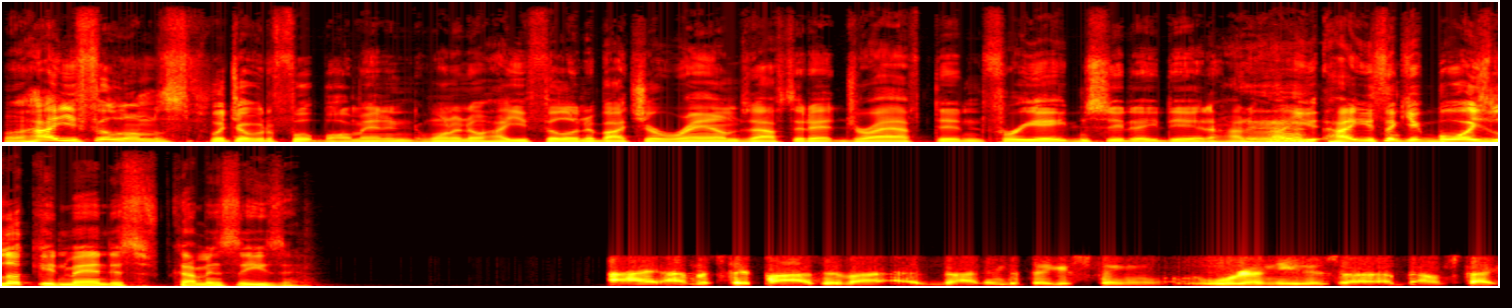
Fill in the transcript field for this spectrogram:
Well, how you feeling? I'm gonna switch over to football, man, and want to know how you feeling about your Rams after that draft and free agency they did. How, yeah. how you how you think your boys looking, man, this coming season? I, I'm going to stay positive. I, I think the biggest thing we're going to need is a bounce back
